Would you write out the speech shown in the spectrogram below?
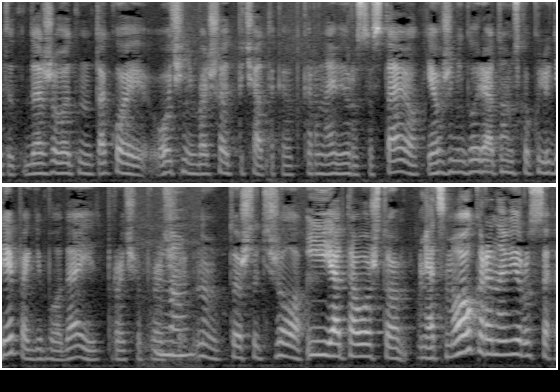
этот, даже вот на такой очень большой отпечаток этот коронавирус оставил. Я уже не говорю о том, сколько людей погибло, да, и прочее, прочее. Ну, то, что тяжело. И от того, что и от самого коронавируса,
